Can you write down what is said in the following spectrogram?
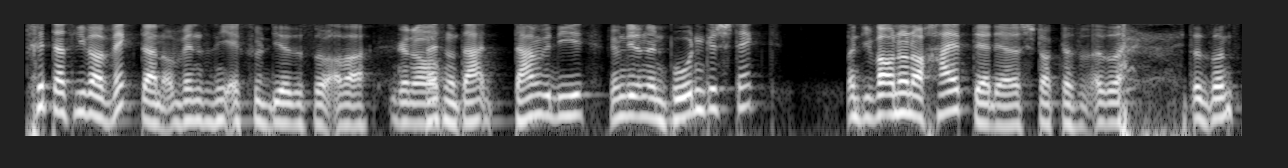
tritt das lieber weg dann, und wenn es nicht explodiert ist, so. Aber genau. weiß noch, da, da haben wir die, wir haben die dann in den Boden gesteckt und die war auch nur noch halb der, der Stock. Das, also, das sonst,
